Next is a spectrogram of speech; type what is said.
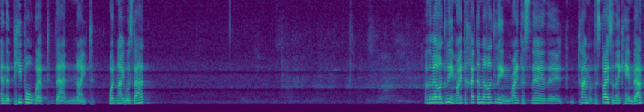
and the people wept that night. What night was that? Of the Meraglim, right? The Chet Meraglim, right? This the, the time of the spies when they came back.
